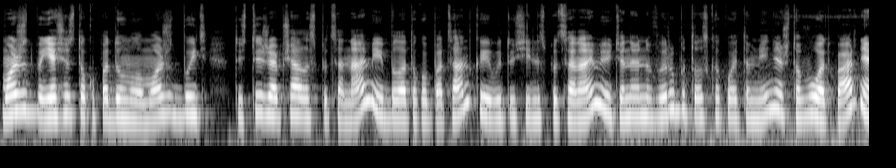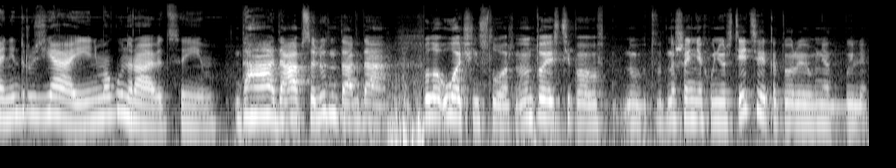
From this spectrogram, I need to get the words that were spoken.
Может быть, я сейчас только подумала, может быть, то есть ты же общалась с пацанами, и была такой пацанкой, и вы тусили с пацанами, и у тебя, наверное, выработалось какое-то мнение, что вот, парни, они друзья, и я не могу нравиться им. Да, да, абсолютно так, да. Было очень сложно. Ну, то есть, типа, в, ну, в отношениях в университете, которые у меня были,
